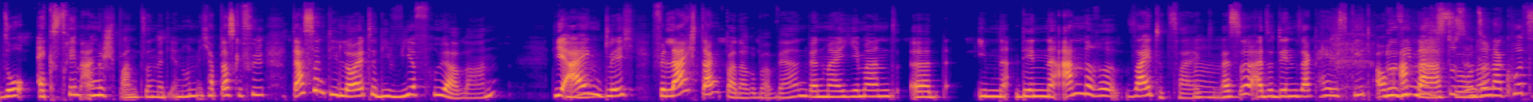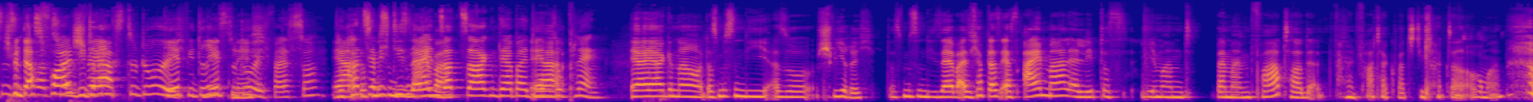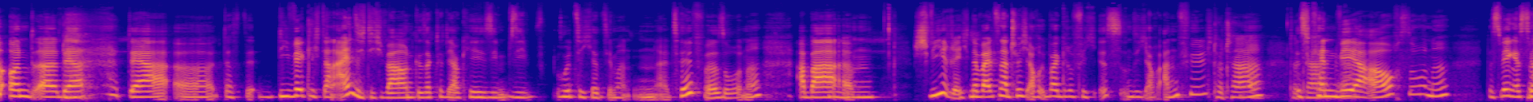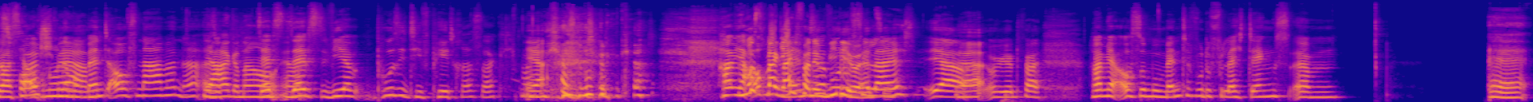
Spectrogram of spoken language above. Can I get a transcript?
so extrem angespannt sind mit ihren Hunden, ich habe das Gefühl, das sind die Leute, die wir früher waren, die eigentlich vielleicht dankbar darüber wären, wenn mal jemand äh, ihm ne- denen eine andere Seite zeigt. Mhm. Weißt du? Also denen sagt, hey, es geht auch Nur wie anders. machst du es so, in ne? so einer kurzen Ich find das voll Wie dringst du durch? Geht- wie dringst du nicht. durch, weißt du? Ja, du kannst ja nicht diesen einen. Satz sagen, der bei denen Ja. so plängt. Ja, ja, genau. Das müssen die, also schwierig. Das müssen die selber. Also ich habe das erst einmal erlebt, dass jemand bei meinem Vater, der, bei meinem Vater quatscht die Leute dann auch immer an. Und äh, der, der, äh, dass die wirklich dann einsichtig war und gesagt hat, ja, okay, sie, sie holt sich jetzt jemanden als Hilfe, so, ne? Aber Mhm. ähm, schwierig, ne? Weil es natürlich auch übergriffig ist und sich auch anfühlt. Total, Ne? Das total, kennen wir ja. ja. auch so, ne? Deswegen ist das hast voll ja auch schwer. nur eine Momentaufnahme, ne? Also Ja, genau, Selbst, ja. selbst wir Positiv-Petras, sag ich mal. Ja. Ich haben ja auch mal gleich von dem Video vielleicht, ja, Ja. auf jeden Fall, haben ja auch so Momente, wo du vielleicht denkst, ähm, äh,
